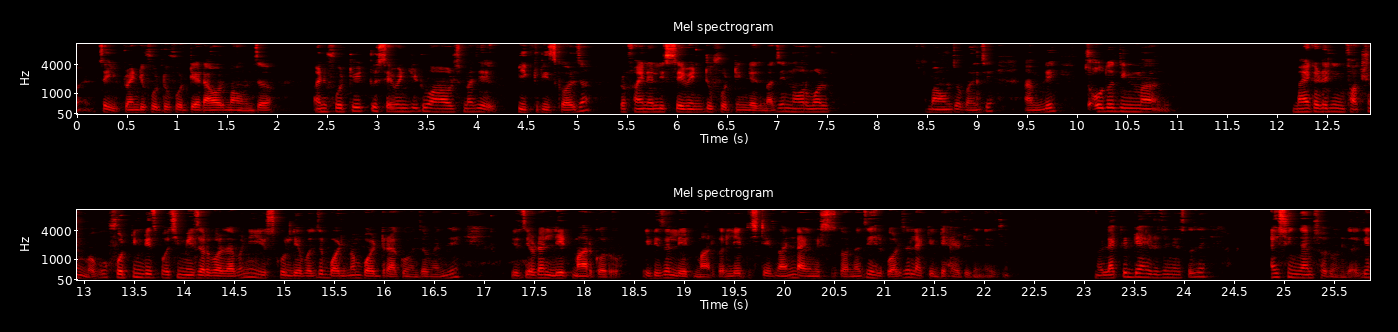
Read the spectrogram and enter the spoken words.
चाहिँ twenty four to forty eight आवरमा हुन्छ अनि forty eight to seventy two आवर्समा चाहिँ पिक रिच गर्छ र फाइनली सेभेन टु फोर्टिन डेजमा चाहिँ नर्मलमा आउँछ भने चाहिँ हामीले चौध दिनमा माइकाइडल इन्फेक्सन भएको फोर्टिन डेजपछि मेजर गर्दा पनि यसको लेभल चाहिँ बडीमा बढिरहेको हुन्छ भने चाहिँ यो चाहिँ एउटा लेट मार्कर हो। It is a late marker late स्टेजमा पनि डायग्नोसिस गर्न चाहिँ हेल्प गर्छ ल्याक्टिक डिहाइड्रोजिनेसले ल्याक्टिक डिहाइड्रोजिनेसको चाहिँ आइसोइन्जाइम्सहरू हुन्छ कि?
